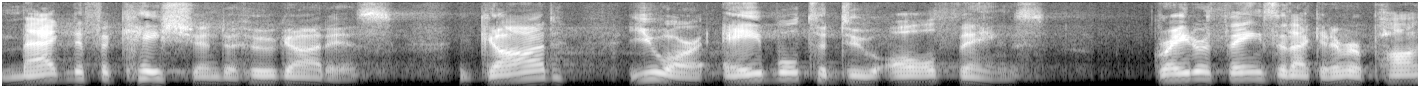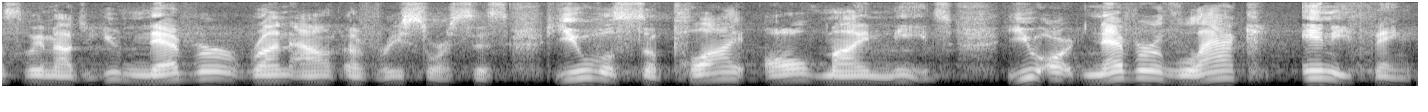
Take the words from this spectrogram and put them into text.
magnification to who God is. God you are able to do all things. Greater things than I could ever possibly imagine. You never run out of resources. You will supply all my needs. You are never lack anything.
